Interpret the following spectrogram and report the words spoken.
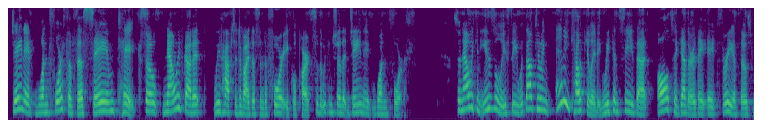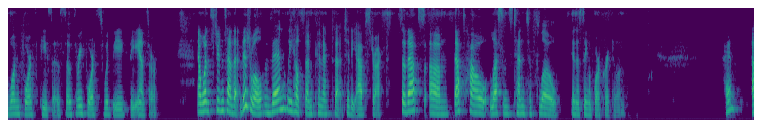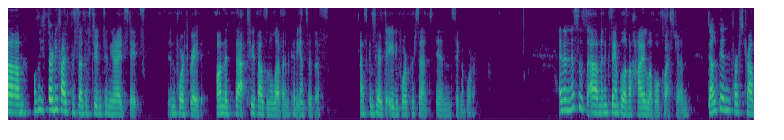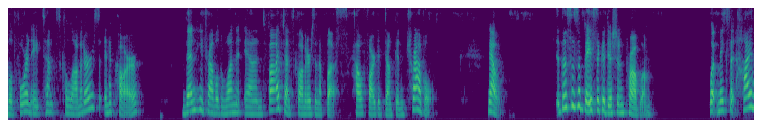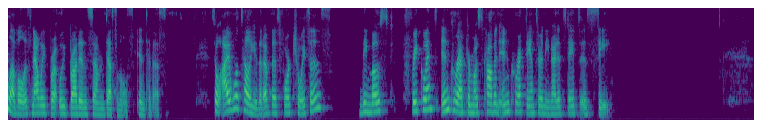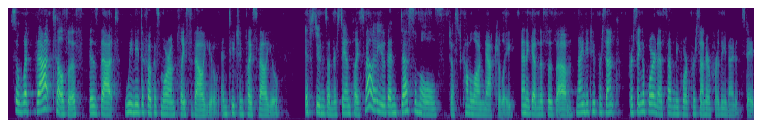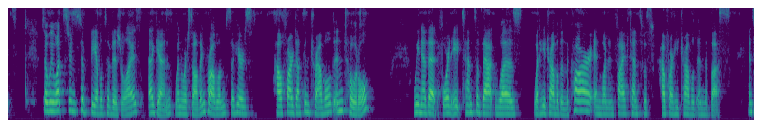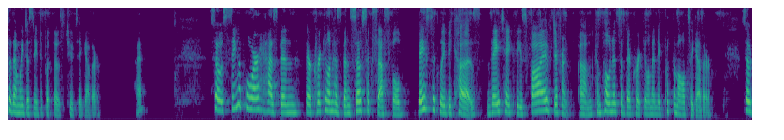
Jane ate one fourth of the same cake. So now we've got it, we have to divide this into four equal parts so that we can show that Jane ate one fourth. So now we can easily see without doing any calculating, we can see that all together they ate three of those one fourth pieces. So three fourths would be the answer. Now, once students have that visual, then we help them connect that to the abstract. So that's, um, that's how lessons tend to flow in a Singapore curriculum. Okay, um, only 35% of students in the United States in fourth grade on the, that 2011 could answer this as compared to 84% in Singapore. And then this is um, an example of a high level question. Duncan first traveled four and eight tenths kilometers in a car then he traveled one and five tenths kilometers in a bus. How far did Duncan travel? Now, this is a basic addition problem. What makes it high level is now we've brought, we've brought in some decimals into this. So I will tell you that of those four choices, the most frequent incorrect or most common incorrect answer in the United States is C. So what that tells us is that we need to focus more on place value and teaching place value. If students understand place value, then decimals just come along naturally. And again, this is 92% um, for Singapore and a 74% for the United States. So we want students to be able to visualize, again, when we're solving problems. So here's how far Duncan traveled in total. We know that four and eight tenths of that was what he traveled in the car and one and five tenths was how far he traveled in the bus. And so then we just need to put those two together. Okay. So Singapore has been, their curriculum has been so successful basically because they take these five different um, components of their curriculum and they put them all together. So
